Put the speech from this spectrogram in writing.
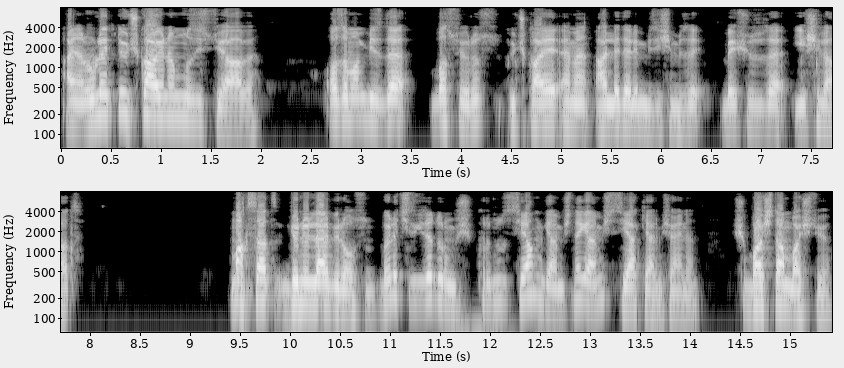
Aynen rulette 3K oynamamızı istiyor abi. O zaman biz de basıyoruz. 3K'ya hemen halledelim biz işimizi. 500'de yeşil at. Maksat gönüller bir olsun. Böyle çizgide durmuş. Kırmızı siyah mı gelmiş? Ne gelmiş? Siyah gelmiş aynen. Şu baştan başlıyor.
